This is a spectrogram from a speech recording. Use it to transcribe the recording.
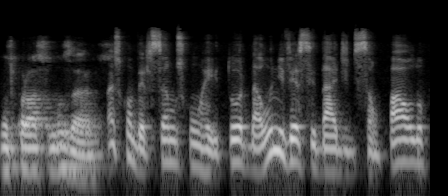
nos próximos anos. Nós conversamos com o reitor da Universidade de São Paulo,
